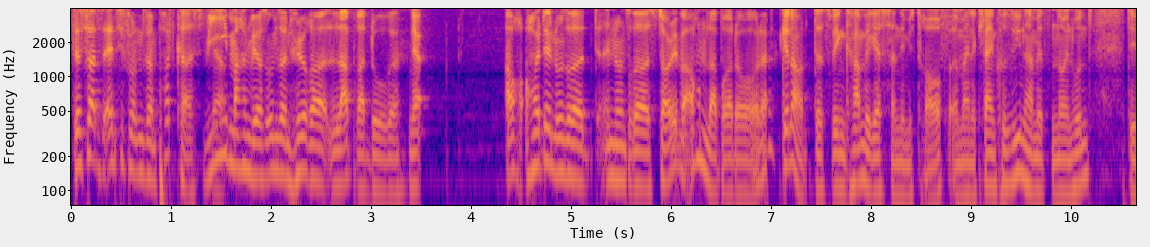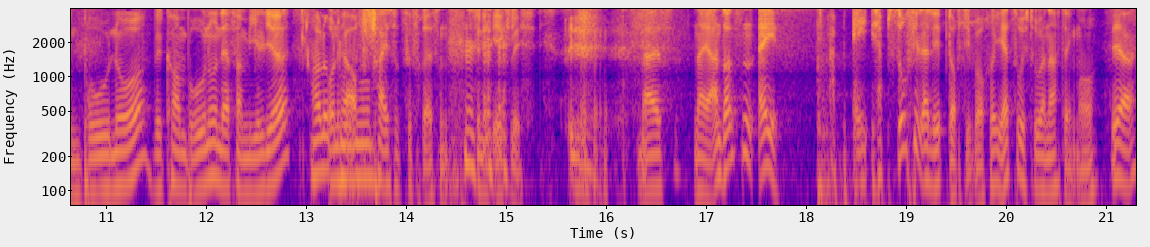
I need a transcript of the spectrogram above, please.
Das war das Endziel von unserem Podcast. Wie Ja. machen wir aus unseren Hörer Labradore? Ja. Auch heute in unserer, in unserer Story war auch ein Labrador, oder? Genau, deswegen kamen wir gestern nämlich drauf. Äh, Meine kleinen Cousinen haben jetzt einen neuen Hund, den Bruno. Willkommen Bruno in der Familie. Hallo, Und hör auf, Bruno. Scheiße zu fressen. Das finde ich eklig. Nice. Naja, ansonsten, ey, ey ich habe so viel erlebt doch die Woche, jetzt wo ich drüber nachdenke, Mo. Ja.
